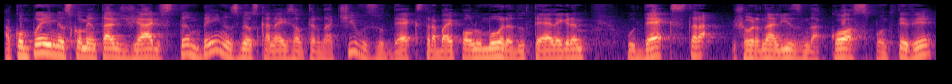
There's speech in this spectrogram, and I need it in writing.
Acompanhe meus comentários diários também nos meus canais alternativos, o Dextra by Paulo Moura do Telegram, o Dextra Jornalismo da COS.tv.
